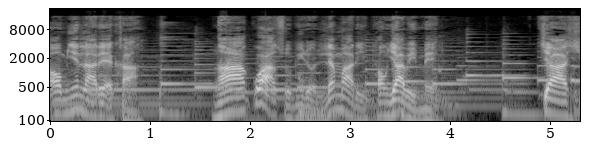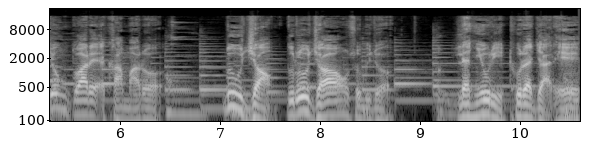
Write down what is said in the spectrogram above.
အောင်မြင်လာတဲ့အခါငါကွဆိုပြီးတော့လက်မတွေထောင်ကြပေမဲ့ကြာရှုံးသွားတဲ့အခါမှာတော့သူ့ကြောင့်သူတို့ကြောင့်ဆိုပြီးတော့ လက်ညှိုးတွေထိုးရကြတယ်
